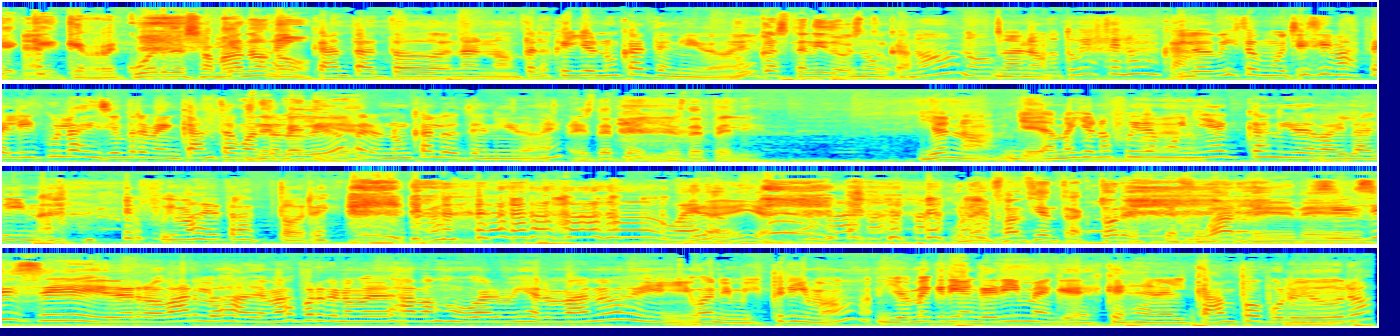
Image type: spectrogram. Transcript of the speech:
Que, que, que recuerdes a Que mano, nos no. encanta todo, no, no, pero es que yo nunca he tenido, ¿eh? ¿Nunca has tenido esto? Nunca. No, no, no tuviste nunca. Lo he visto en muchísimas películas y siempre me encanta cuando lo peli, veo, ¿eh? pero nunca lo he tenido, ¿eh? Es de peli, es de peli. Yo no, yo- además yo no fui Bueno. de muñecas ni de bailarina, fui más de tractores. Bueno. Mira ella. Una infancia en tractores, de jugar, de... de- Sí, sí, sí, de robarlos además porque no me dejaban jugar mis hermanos y bueno, y mis primos. Yo me crié en Guerime, que es que es en el campo puro y duro,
